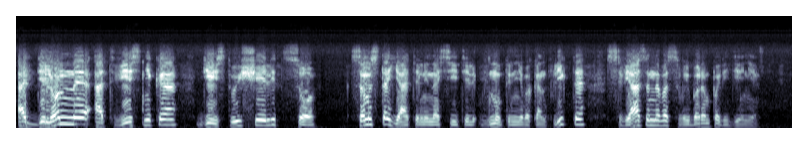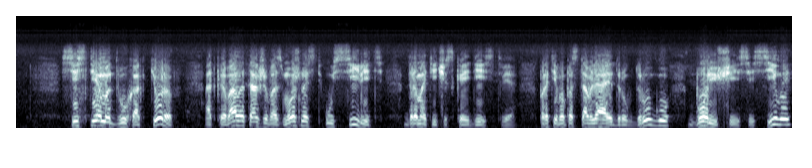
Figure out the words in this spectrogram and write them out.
отделенное от вестника действующее лицо, самостоятельный носитель внутреннего конфликта, связанного с выбором поведения. Система двух актеров открывала также возможность усилить драматическое действие, противопоставляя друг другу борющиеся силы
